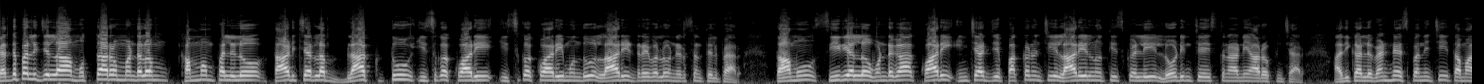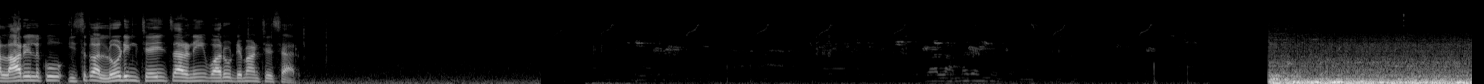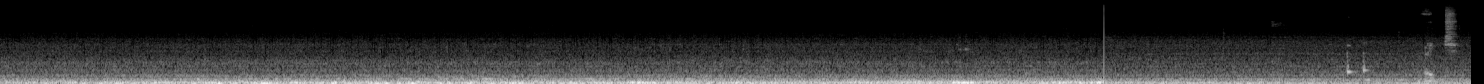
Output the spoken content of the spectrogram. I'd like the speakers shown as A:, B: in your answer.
A: పెద్దపల్లి జిల్లా ముత్తారం మండలం ఖమ్మంపల్లిలో తాడిచెర్ల బ్లాక్ టూ ఇసుక క్వారీ ఇసుక క్వారీ ముందు లారీ డ్రైవర్లు నిరసన తెలిపారు. తాము సీరియల్లో ఉండగా క్వారీ ఇన్ఛార్జి పక్క నుంచి లారీలను తీసుకెళ్ళి లోడింగ్ చేయిస్తున్నారని ఆరోపించారు. అధికారులు వెంటనే స్పందించి తమ లారీలకు ఇసుక లోడింగ్ చేయించాలని వారు డిమాండ్ చేశారు.
B: right.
